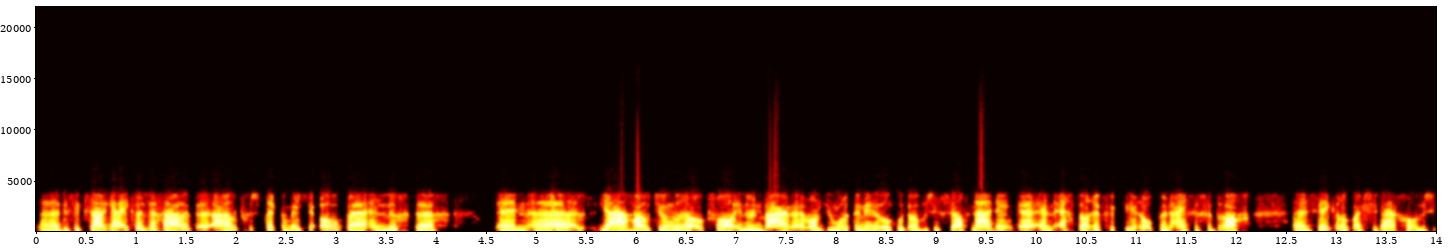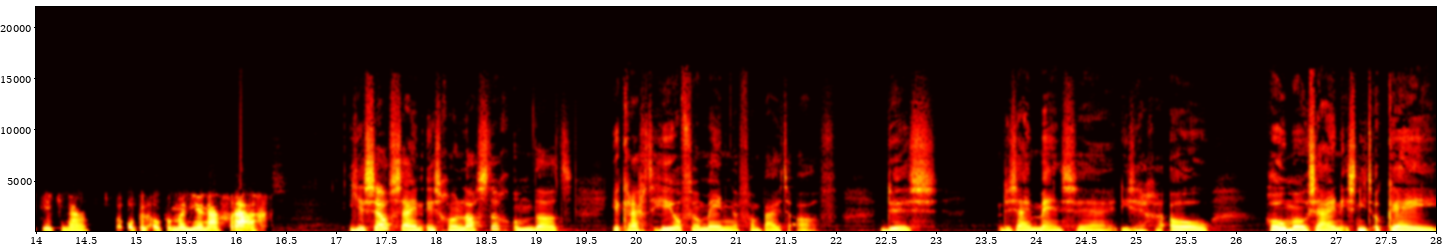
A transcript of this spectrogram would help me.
Eh, dus ik zou, ja, ik zou zeggen, houd, eh, houd het gesprek een beetje open en luchtig. En eh, ja, houd jongeren ook vooral in hun waarden. Want jongeren kunnen heel goed over zichzelf nadenken en echt wel reflecteren op hun eigen gedrag. Zeker ook als je daar gewoon eens een keertje naar, op een open manier naar vraagt. Jezelf zijn is gewoon lastig, omdat je krijgt heel veel meningen van buitenaf. Dus er zijn mensen die zeggen, oh, homo zijn is niet oké.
